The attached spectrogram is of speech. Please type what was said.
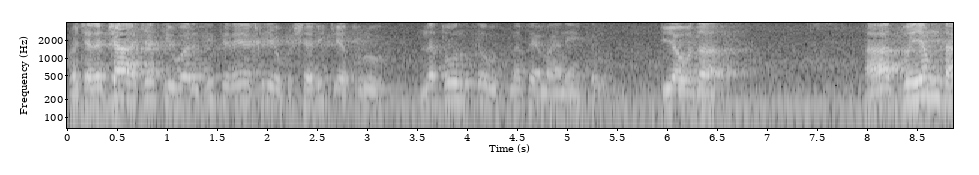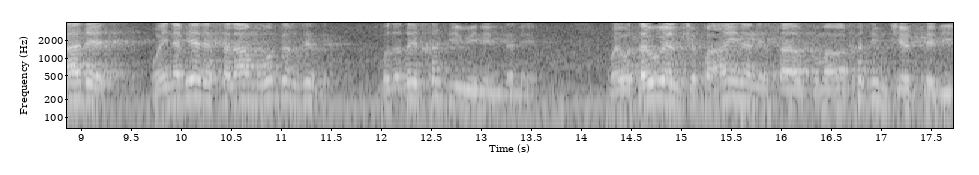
نو چې چا چتی ورزي ترې خري او په شریک خرو نه تول کو نه پیمانه کو یو دا ا دویم دا ده وای نبی علیہ السلام وګرځید خو د دې خزي وینیل دلې وای وته ویل چې په عین نساء کومه خزم چیرته دي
